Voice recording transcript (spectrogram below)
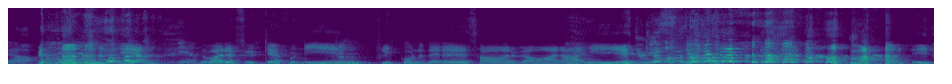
Ja. igjen. Det var en røff uke fordi flikkårene deres har vært i Har vært i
